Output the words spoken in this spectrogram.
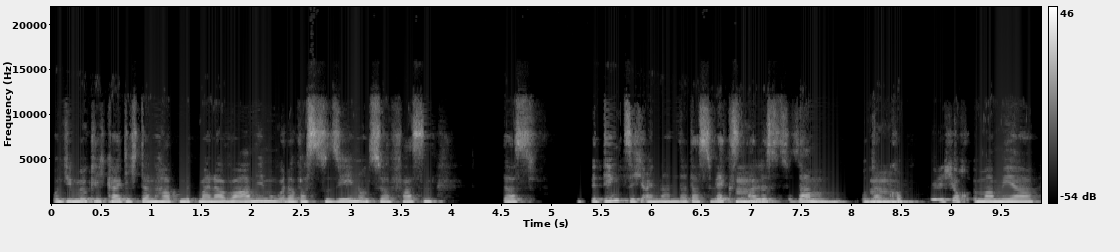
und die Möglichkeit, die ich dann habe, mit meiner Wahrnehmung oder was zu sehen und zu erfassen, das bedingt sich einander. Das wächst mhm. alles zusammen. Und dann mhm. kommt natürlich auch immer mehr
